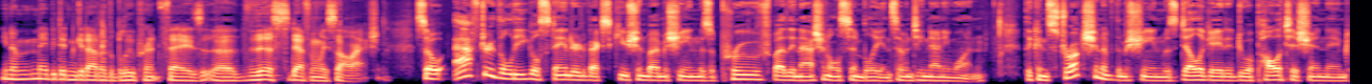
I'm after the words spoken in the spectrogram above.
you know, maybe didn't get out of the blueprint phase. Uh, this definitely saw action. So, after the legal standard of execution by machine was approved by the National Assembly in 1791, the construction of the machine was delegated to a politician named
